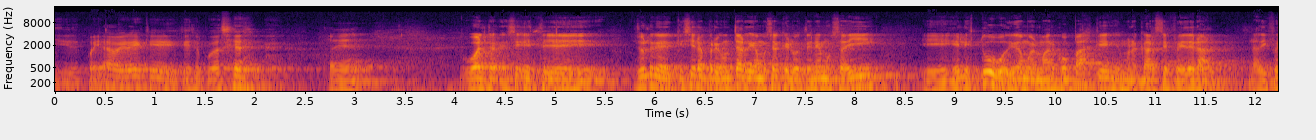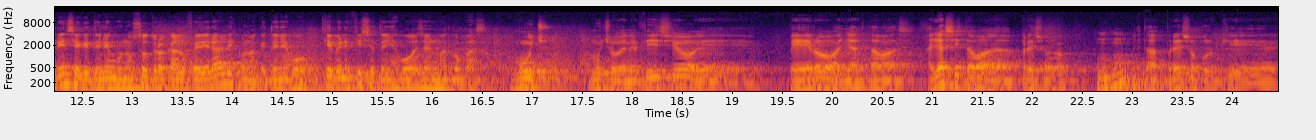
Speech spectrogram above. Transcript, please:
Y después ya veré qué, qué se puede hacer. Está bien. Walter, este, yo le quisiera preguntar, digamos, ya que lo tenemos ahí, eh, él estuvo, digamos, en Marco Paz, que es una cárcel federal. La diferencia que tenemos nosotros acá los federales con la que tenés vos, ¿qué beneficio tenías vos allá en Marco Paz? Mucho, mucho beneficio, eh, pero allá estabas, allá sí estaba preso, ¿no? Estaba preso porque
